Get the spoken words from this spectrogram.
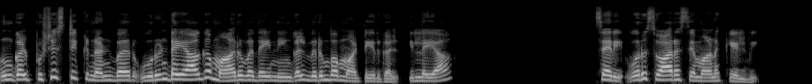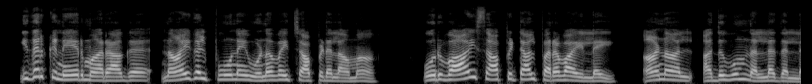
உங்கள் புஷிஸ்டிக் நண்பர் உருண்டையாக மாறுவதை நீங்கள் விரும்ப மாட்டீர்கள் இல்லையா? சரி ஒரு சுவாரஸ்யமான கேள்வி. இதற்கு நேர்மாறாக நாய்கள் பூனை உணவை சாப்பிடலாமா? ஒரு வாய் சாப்பிட்டால் பரவாயில்லை ஆனால் அதுவும் நல்லதல்ல.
